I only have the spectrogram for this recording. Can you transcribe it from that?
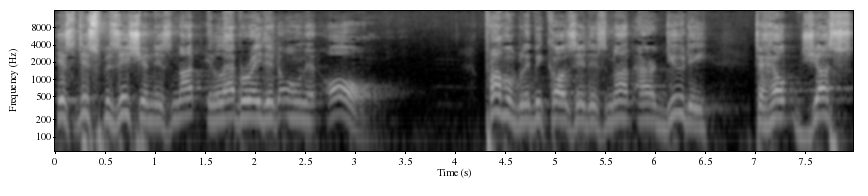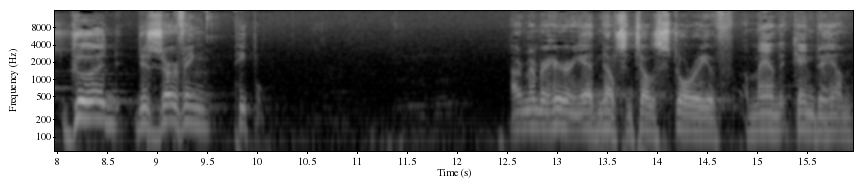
His disposition is not elaborated on at all, probably because it is not our duty to help just, good, deserving people. I remember hearing Ed Nelson tell the story of a man that came to him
